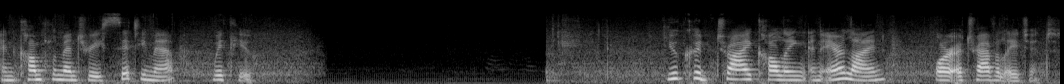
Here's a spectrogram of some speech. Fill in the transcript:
and complimentary city map with you. You could try calling an airline or a travel agent.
